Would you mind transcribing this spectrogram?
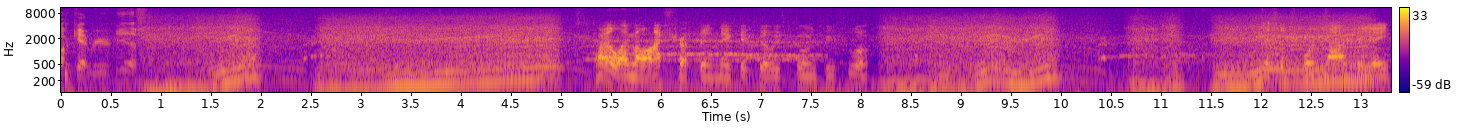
Lock that rear diff. Probably like my last truck didn't make it because it was going too slow. Guess it's 49 V8.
